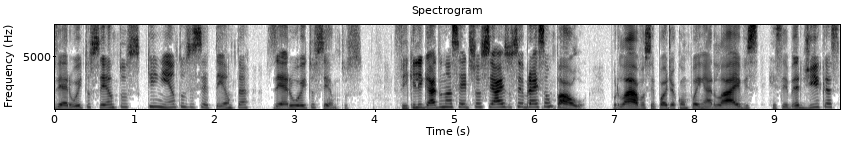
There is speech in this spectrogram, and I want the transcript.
0800 570 0800. Fique ligado nas redes sociais do Sebrae São Paulo. Por lá você pode acompanhar lives, receber dicas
